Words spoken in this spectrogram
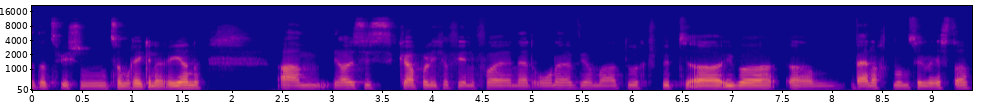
dazwischen zum Regenerieren. Ähm, ja, es ist körperlich auf jeden Fall nicht ohne. Wir haben auch durchgespielt äh, über ähm, Weihnachten und Silvester.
